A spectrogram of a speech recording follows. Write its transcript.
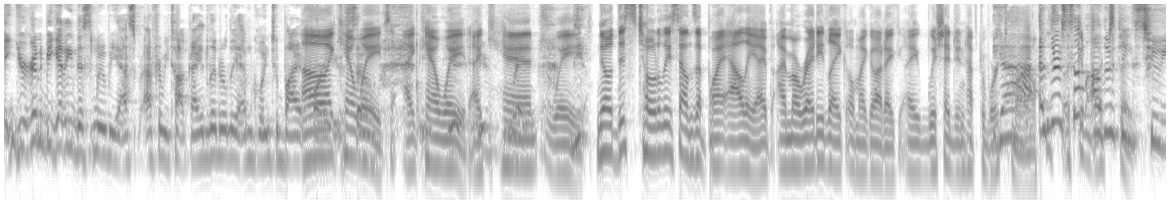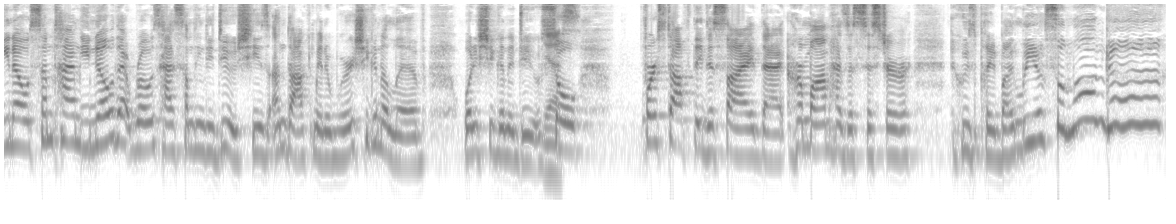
you're going to be getting this movie after we talk. I literally am going to buy it. Oh, I can't wait! I can't wait! I can't right. wait! The, no, this totally sounds up my alley. I, am already like, oh my god! I, I, wish I didn't have to work yeah, tomorrow. and there's some other things too. You know, sometimes you know that Rose has something to do. She's undocumented. Where is she going to live? What is she going to do? Yes. So First off, they decide that her mom has a sister who's played by Lea Salonga.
